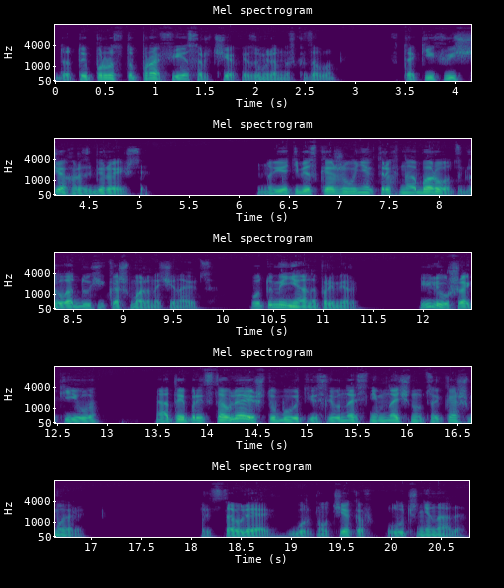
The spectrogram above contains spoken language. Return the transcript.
«Да ты просто профессор, Чек», — изумленно сказал он. «В таких вещах разбираешься». «Но я тебе скажу, у некоторых наоборот, с голодухи кошмары начинаются. Вот у меня, например. Или у Шакила. А ты представляешь, что будет, если у нас с ним начнутся кошмары?» «Представляю», — буркнул Чеков, — «лучше не надо».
